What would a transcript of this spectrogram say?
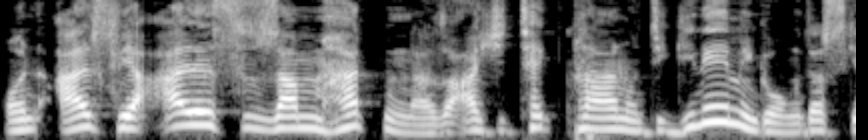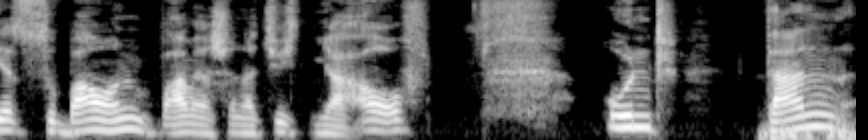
Und als wir alles zusammen hatten, also Architektplan und die Genehmigung, das jetzt zu bauen, waren wir schon natürlich ein Jahr auf. Und dann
